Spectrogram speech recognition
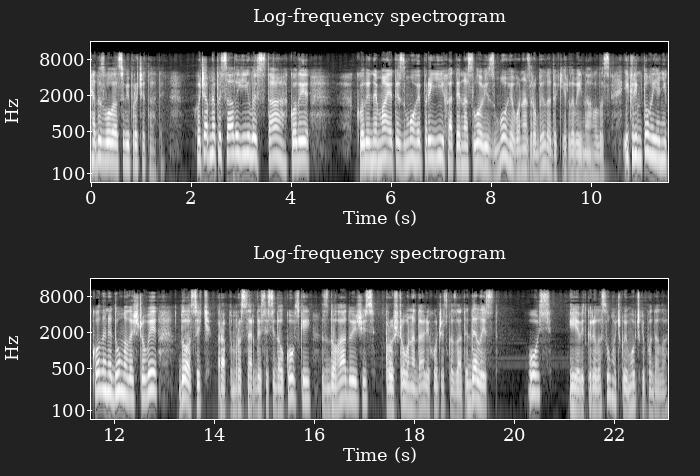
Я дозволила собі прочитати. Хоча б написали їй листа, коли коли не маєте змоги приїхати на слові змоги, вона зробила докірливий наголос. І крім того, я ніколи не думала, що ви досить, раптом розсердився Сідалковський, здогадуючись, про що вона далі хоче сказати. Де лист? Ось. І я відкрила сумочку і мовчки подала.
